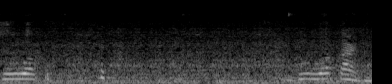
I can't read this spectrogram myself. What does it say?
જુઓ જુઓ કાઢો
